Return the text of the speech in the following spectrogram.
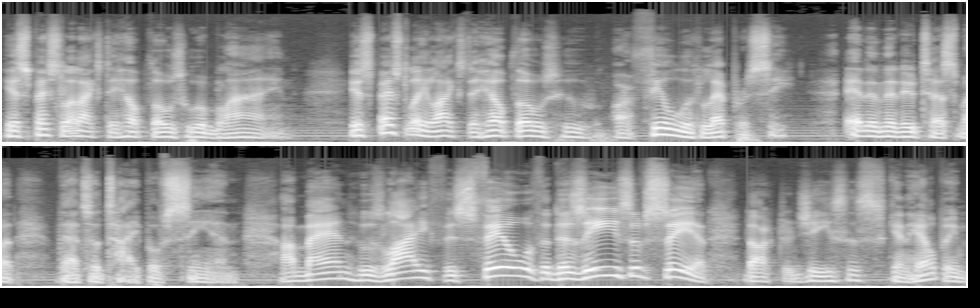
He especially likes to help those who are blind. Especially likes to help those who are filled with leprosy. And in the New Testament, that's a type of sin. A man whose life is filled with the disease of sin. Dr. Jesus can help him.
